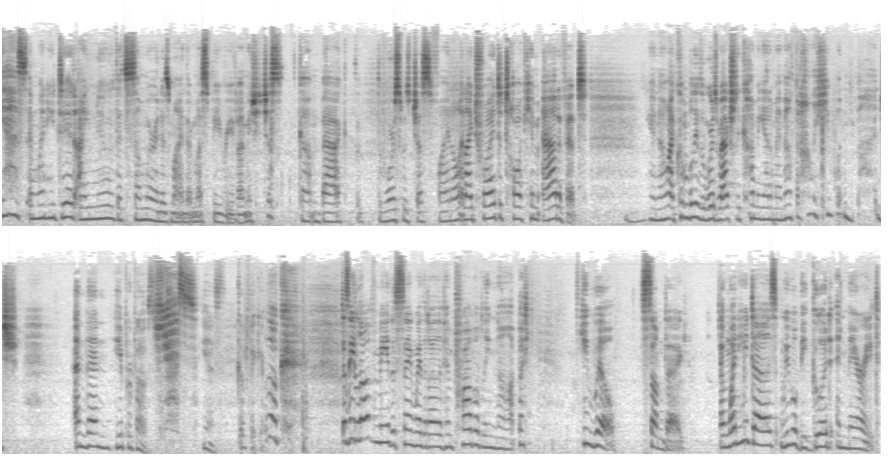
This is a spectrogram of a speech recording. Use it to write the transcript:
Yes, and when he did, I knew that somewhere in his mind there must be Reva. I mean, she'd just gotten back. The divorce was just final, and I tried to talk him out of it. Mm-hmm. You know, I couldn't believe the words were actually coming out of my mouth, but Holly, he wouldn't budge. And then he proposed. Yes. Yes, go figure. Look, does he love me the same way that I love him? Probably not, but he will someday. And when he does, we will be good and married.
